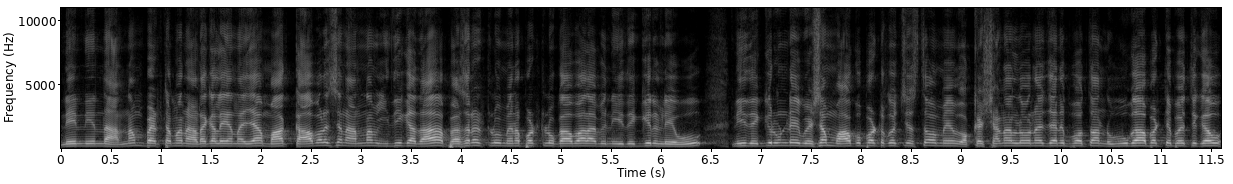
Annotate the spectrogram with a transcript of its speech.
నేను నిన్న అన్నం పెట్టమని అడగలేనయ్యా. మాకు కావలసిన అన్నం ఇది కదా. పెసరట్లు మినపట్లు కావాలి అవి నీ దగ్గర లేవు. నీ దగ్గర ఉండే విషం మాకు పట్టుకొచ్చిస్తావు. మేము ఒక్క క్షణంలోనే చనిపోతాం. నువ్వు కాబట్టి బతికావు.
